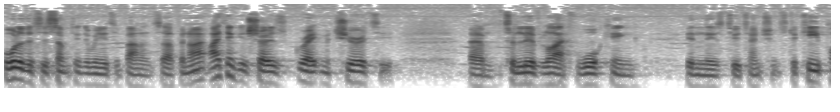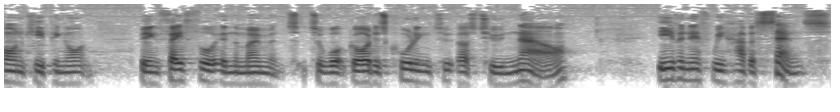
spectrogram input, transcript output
All of this is something that we need to balance up. And I, I think it shows great maturity um, to live life walking in these two tensions, to keep on keeping on, being faithful in the moment to what God is calling to us to now even if we have a sense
